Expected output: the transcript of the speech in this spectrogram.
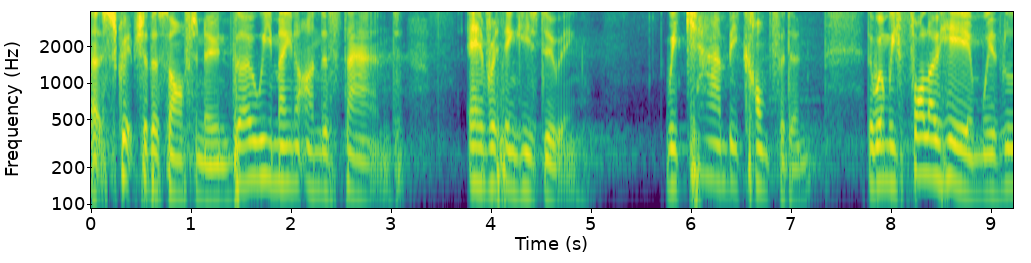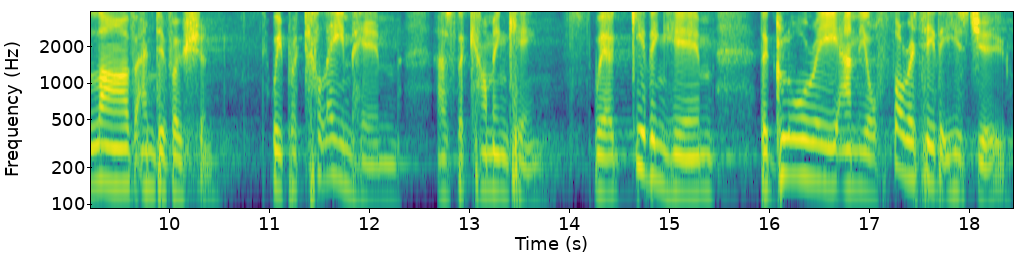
uh, scripture this afternoon, though we may not understand everything he's doing, we can be confident that when we follow him with love and devotion, we proclaim him as the coming king. We are giving him the glory and the authority that he's due,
